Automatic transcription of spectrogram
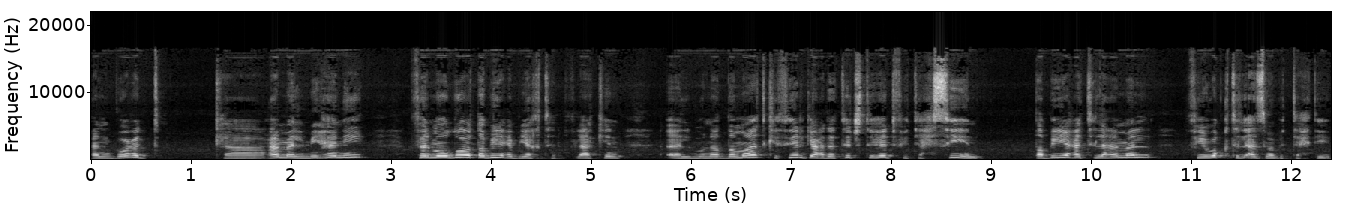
عن بعد كعمل مهني فالموضوع طبيعي بيختلف، لكن المنظمات كثير قاعدة تجتهد في تحسين طبيعة العمل في وقت الأزمة بالتحديد،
